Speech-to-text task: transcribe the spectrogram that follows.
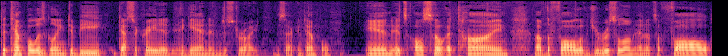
the temple is going to be desecrated again and destroyed, the second temple. And it's also a time of the fall of Jerusalem, and it's a fall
